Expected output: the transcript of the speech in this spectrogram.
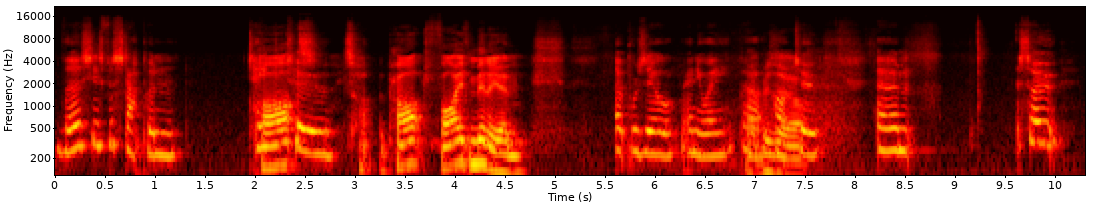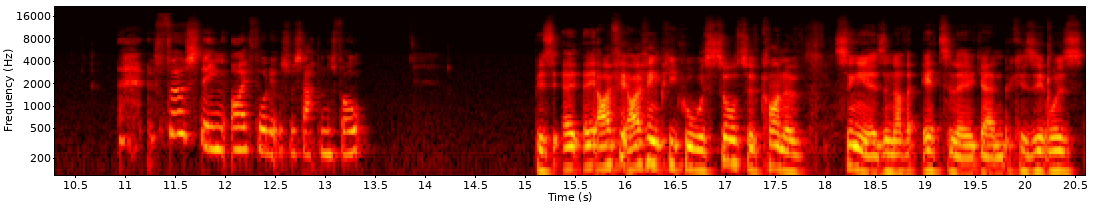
versus Verstappen. Take Part two t- part five million. at Brazil. Anyway, part, Brazil. part two. Um, so first thing, I thought it was Verstappen's fault. Because it, it, I think I think people were sort of kind of seeing it as another Italy again because it was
